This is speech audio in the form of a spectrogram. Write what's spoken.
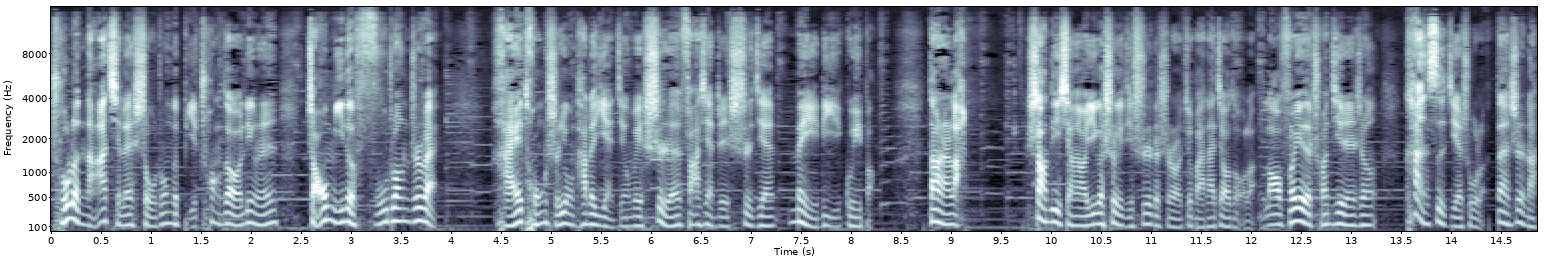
除了拿起来手中的笔创造令人着迷的服装之外，还同时用他的眼睛为世人发现这世间魅力瑰宝。当然了。上帝想要一个设计师的时候，就把他叫走了。老佛爷的传奇人生看似结束了，但是呢，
